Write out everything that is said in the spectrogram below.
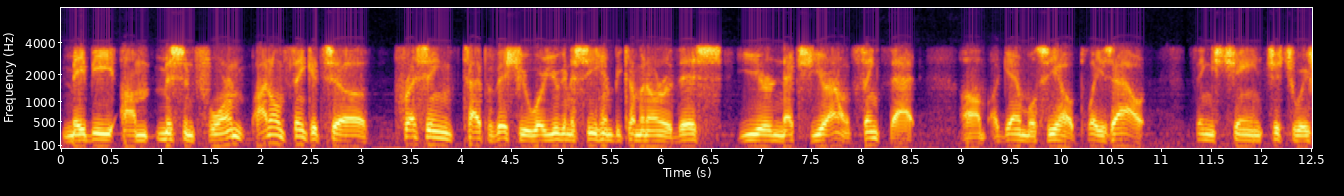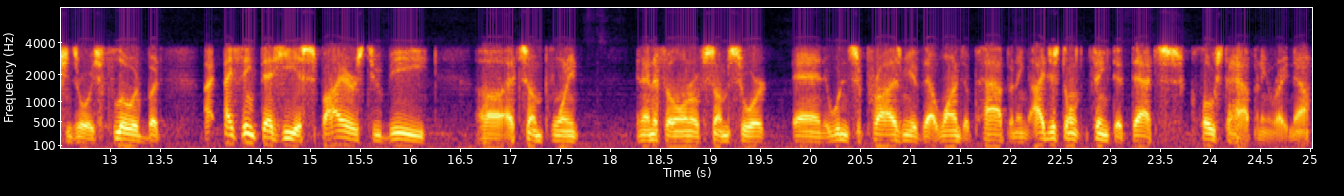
maybe I'm misinformed. I don't think it's a pressing type of issue where you're going to see him become an owner this year, next year. I don't think that. Um, again, we'll see how it plays out. Things change, situations are always fluid, but I, I think that he aspires to be uh, at some point an NFL owner of some sort, and it wouldn't surprise me if that winds up happening. I just don't think that that's close to happening right now.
